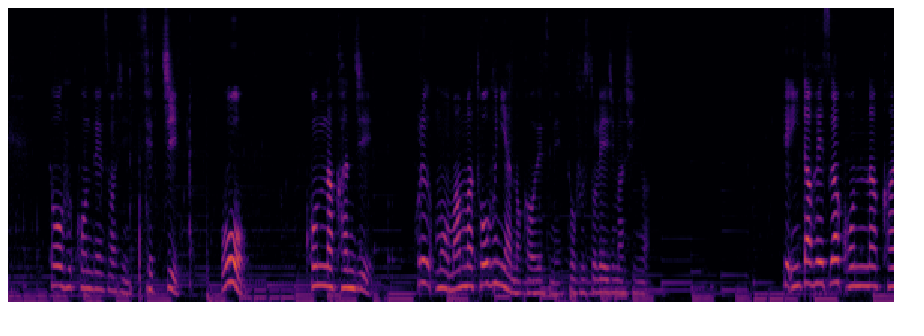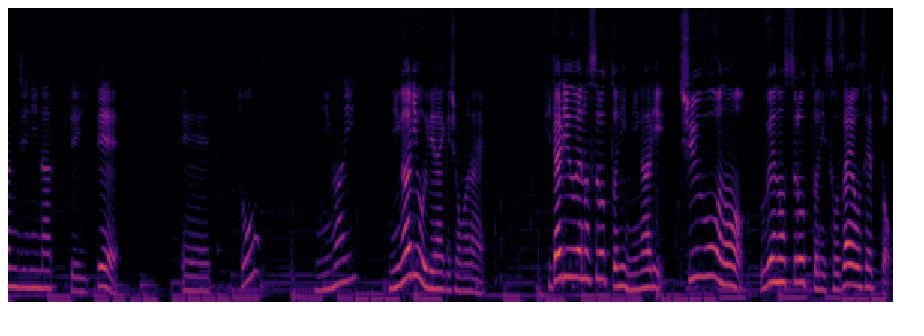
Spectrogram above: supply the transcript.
豆腐コンデンスマシン設置。おおこんな感じ。これもうまんま豆腐ニアンの顔ですね。豆腐ストレージマシンは。でインターフェースがこんな感じになっていてえー、っとにがり？にがりを入れなきゃしょうがない。左上のスロットににがり。中央の上のスロットに素材をセット。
